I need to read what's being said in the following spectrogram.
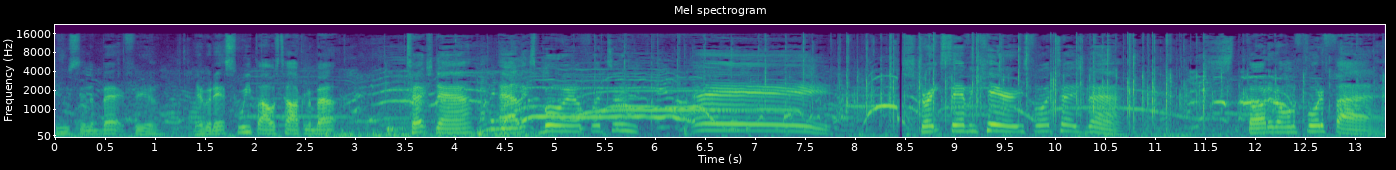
Deuce in the backfield. There go that sweep I was talking about. Touchdown. Alex Boyle for two. Hey! Straight seven carries for a touchdown. Started on the 45.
